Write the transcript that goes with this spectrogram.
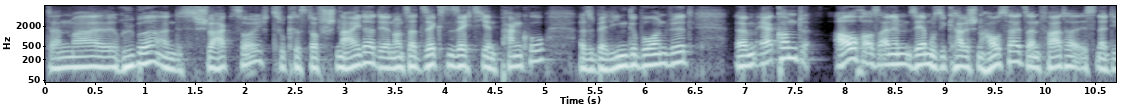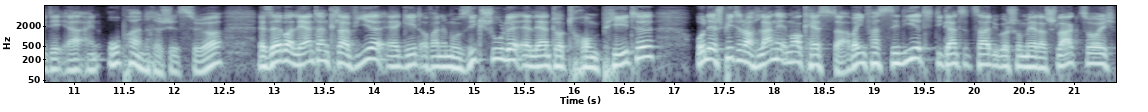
Dann mal rüber an das Schlagzeug zu Christoph Schneider, der 1966 in Pankow, also Berlin, geboren wird. Ähm, er kommt auch aus einem sehr musikalischen Haushalt. Sein Vater ist in der DDR ein Opernregisseur. Er selber lernt dann Klavier, er geht auf eine Musikschule, er lernt dort Trompete und er spielte noch lange im Orchester. Aber ihn fasziniert die ganze Zeit über schon mehr das Schlagzeug.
